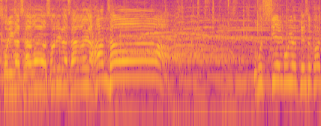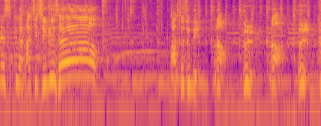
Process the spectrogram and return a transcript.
소리가 작아요 소리가 작아요. 함성! 노씨의 공연 계속하겠습니다. 같이 즐기세요. 박수 준비. 하나 둘 하나 둘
